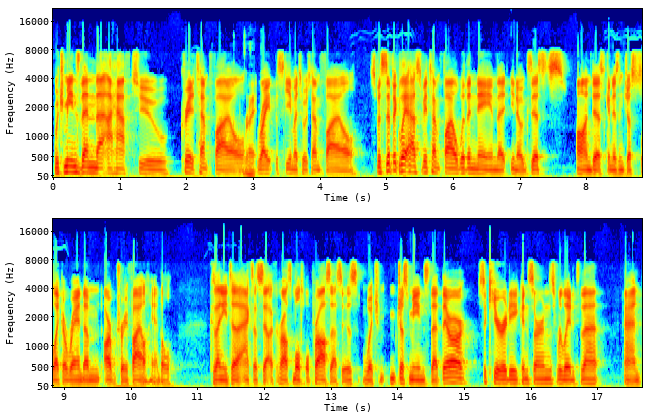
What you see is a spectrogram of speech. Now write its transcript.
Which means then that I have to create a temp file, Right. write the schema to a temp file. Specifically, it has to be a temp file with a name that you know exists on disk and isn't just like a random arbitrary file handle. Because I need to access it across multiple processes, which just means that there are security concerns related to that, and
